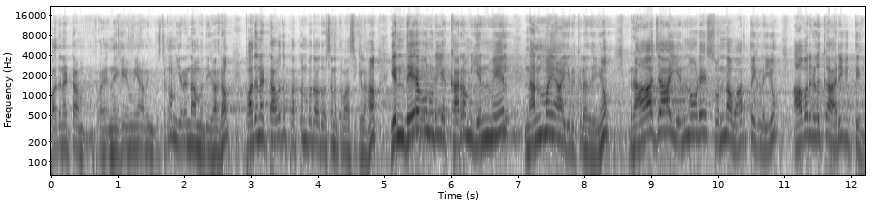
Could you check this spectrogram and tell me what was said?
பதினெட்டாம் நெகேமியாவின் புஸ்தகம் இரண்டாம் அதிகாரம் பதினெட்டாவது பத்தொன்பதாவது வசனத்தை வாசிக்கலாம். என் தேவனுடைய கரம் என்மேல் நன்மையாக இருக்கிறதையும் ராஜா என்னோடே சொன்ன வார்த்தைகளையும் அவர்களுக்கு அறிவித்தேன்.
